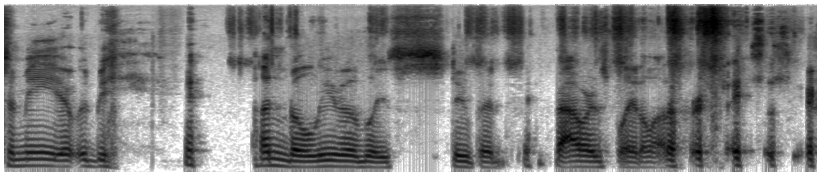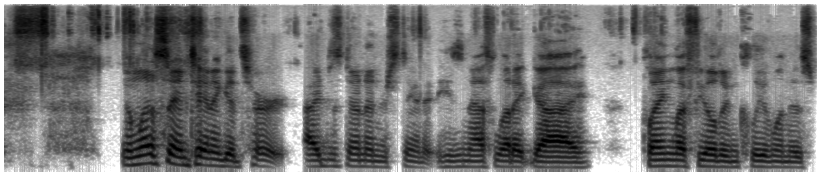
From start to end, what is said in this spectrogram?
To me, it would be unbelievably stupid if Bauers played a lot of first base this year. Unless Santana gets hurt, I just don't understand it. He's an athletic guy. Playing left field in Cleveland is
